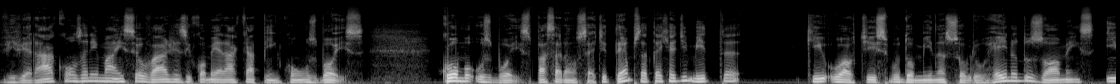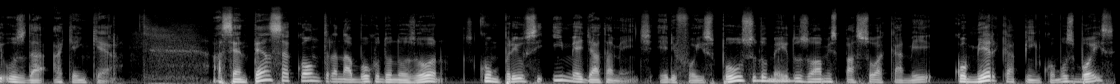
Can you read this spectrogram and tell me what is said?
viverá com os animais selvagens e comerá capim com os bois. Como os bois passarão sete tempos até que admita que o Altíssimo domina sobre o reino dos homens e os dá a quem quer. A sentença contra Nabucodonosor cumpriu-se imediatamente. Ele foi expulso do meio dos homens, passou a comer capim como os bois,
